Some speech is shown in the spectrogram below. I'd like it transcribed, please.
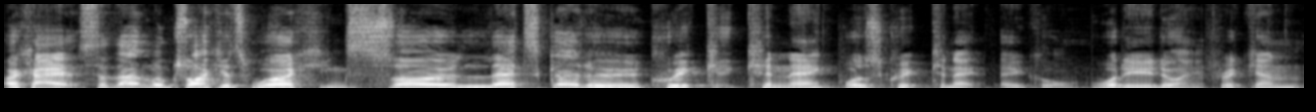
Okay, so that looks like it's working. So let's go to quick connect. What is quick connect equal? What are you doing? Freaking,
